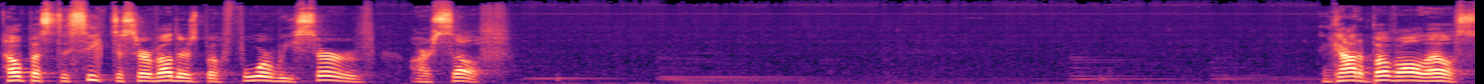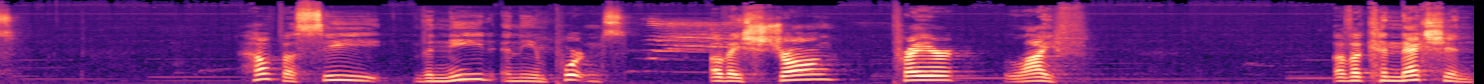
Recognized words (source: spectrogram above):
Help us to seek to serve others before we serve ourselves. And God, above all else, help us see the need and the importance of a strong prayer life, of a connection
